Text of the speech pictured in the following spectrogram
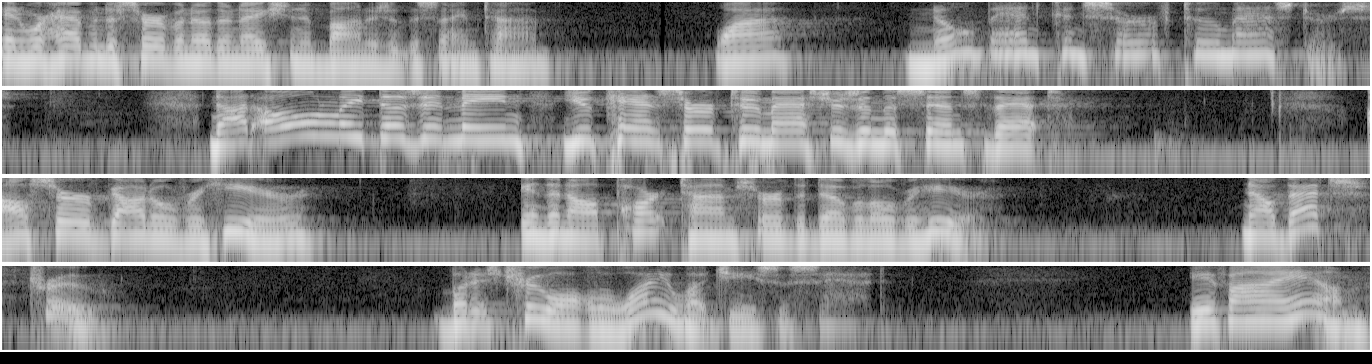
and were having to serve another nation in bondage at the same time. Why? No man can serve two masters. Not only does it mean you can't serve two masters in the sense that I'll serve God over here and then I'll part time serve the devil over here. Now that's true. But it's true all the way what Jesus said. If I am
